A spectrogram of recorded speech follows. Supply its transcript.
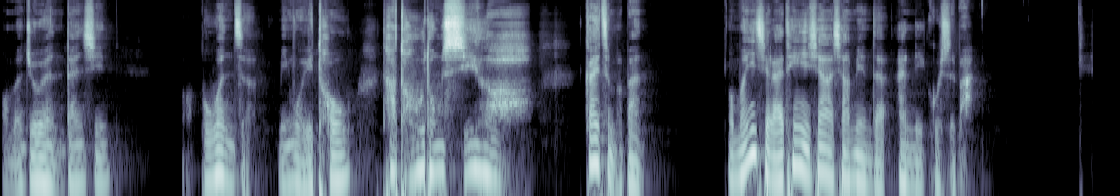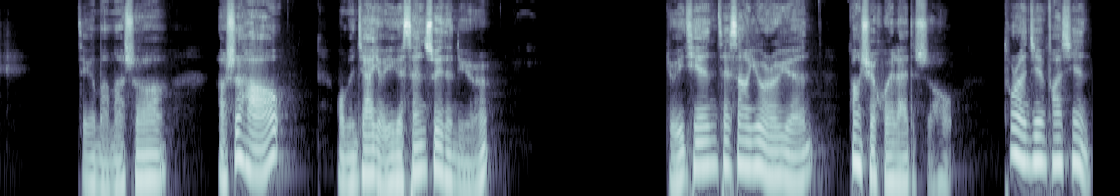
我们就会很担心。不问者名为偷，他偷东西了，该怎么办？我们一起来听一下下面的案例故事吧。这个妈妈说：“老师好。”我们家有一个三岁的女儿，有一天在上幼儿园，放学回来的时候，突然间发现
